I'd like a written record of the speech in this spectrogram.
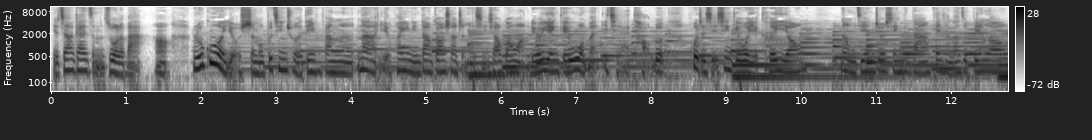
也知道该怎么做了吧？啊，如果有什么不清楚的地方呢，那也欢迎您到高效整合行销官网留言给我们，一起来讨论，或者写信给我也可以哦。那我们今天就先跟大家分享到这边喽，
